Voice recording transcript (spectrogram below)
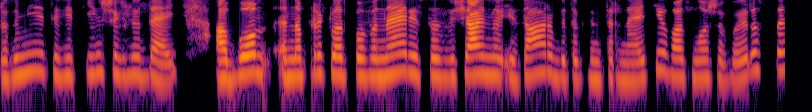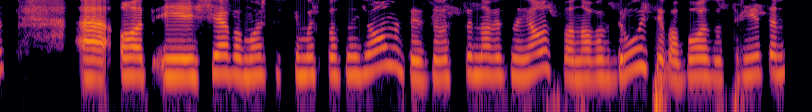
розумієте, від інших людей. Або, наприклад, по Венері це, звичайно, і заробіток в інтернеті вас може вирости. Е, от, і ще ви можете з кимось познайомитись, завести нові знайомства, нових друзів або зустріти е,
